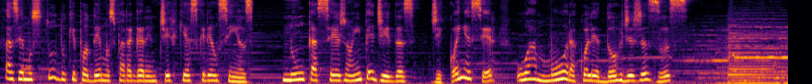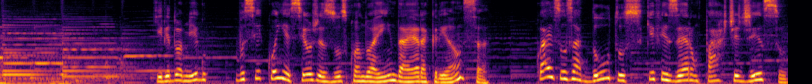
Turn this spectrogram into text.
fazemos tudo o que podemos para garantir que as criancinhas nunca sejam impedidas de conhecer o amor acolhedor de Jesus. Querido amigo, você conheceu Jesus quando ainda era criança? Quais os adultos que fizeram parte disso?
